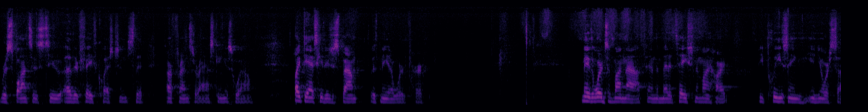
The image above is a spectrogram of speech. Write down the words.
responses to other faith questions that our friends are asking as well. I'd like to ask you to just bow with me in a word of prayer. May the words of my mouth and the meditation of my heart be pleasing in your sight,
